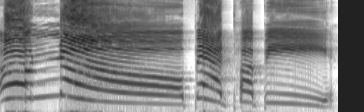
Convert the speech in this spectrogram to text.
Oh no! Bad puppy!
